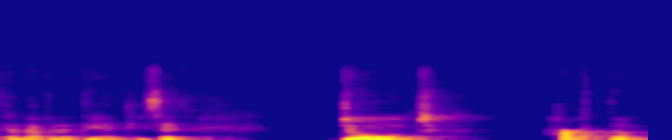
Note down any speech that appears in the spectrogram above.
tell that at the end. He said don't hurt them.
